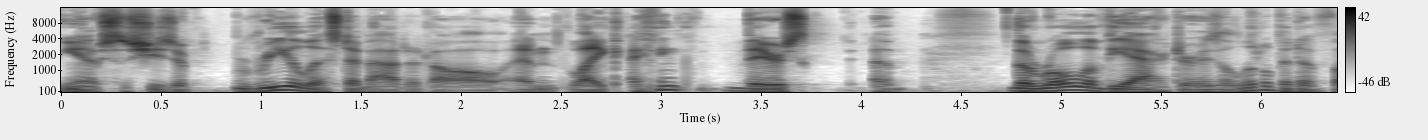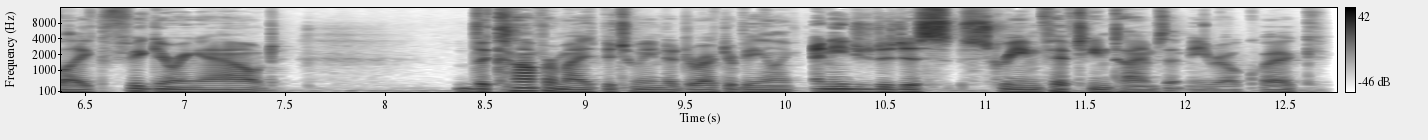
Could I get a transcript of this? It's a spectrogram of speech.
you know, so she's a realist about it all. And like, I think there's a, the role of the actor is a little bit of like figuring out the compromise between a director being like, I need you to just scream 15 times at me real quick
